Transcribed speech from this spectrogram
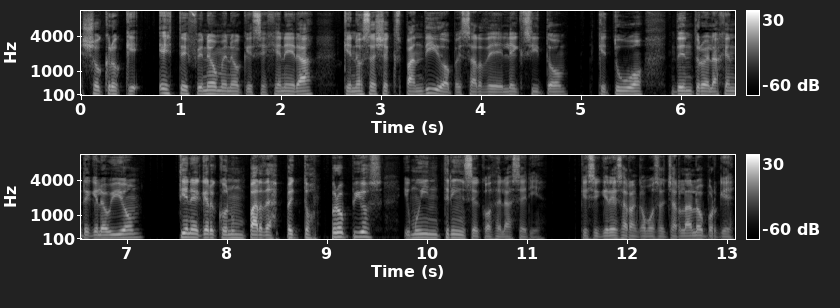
yo creo que este fenómeno que se genera, que no se haya expandido a pesar del éxito que tuvo dentro de la gente que lo vio, tiene que ver con un par de aspectos propios y muy intrínsecos de la serie. Que si querés arrancamos a charlarlo porque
